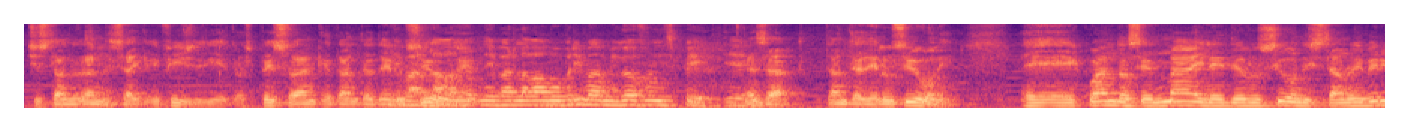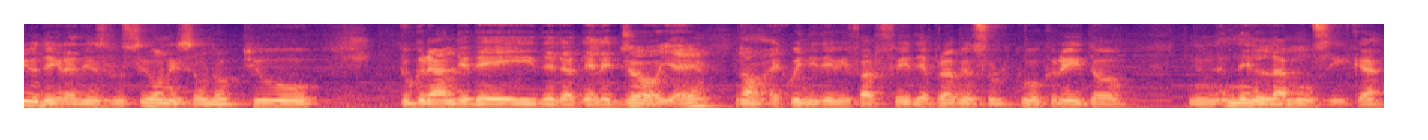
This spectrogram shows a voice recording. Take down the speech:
ci stanno tanti sacrifici dietro, spesso anche tante delusioni. ne parlavamo prima a microfoni spenti. eh. Esatto, tante delusioni. E quando semmai le delusioni stanno nei periodi che le delusioni sono più, più grandi dei- delle, delle gioie, eh? no? e quindi devi far fede proprio sul tuo credo nella musica.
